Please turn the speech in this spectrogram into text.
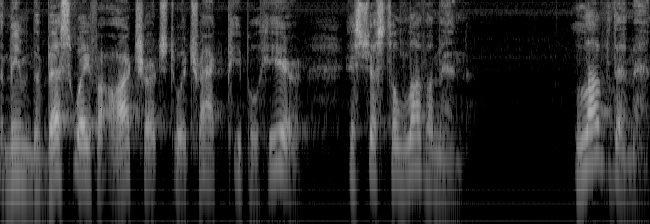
I mean, the best way for our church to attract people here is just to love them in love them in.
